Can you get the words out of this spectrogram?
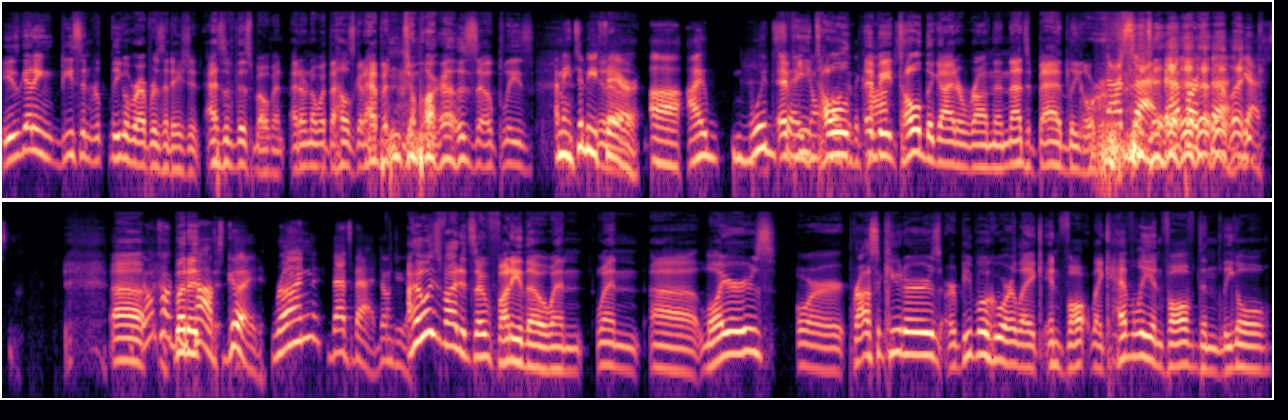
he's getting decent legal representation as of this moment. I don't know what the hell's going to happen tomorrow, so please I mean, to be You know, fair, uh, I would say if he told to the if he told the guy to run, then that's bad legal. that's bad. That part's bad. Like, yes. Uh, Don't talk to but the it- cops. Good. Run. That's bad. Don't do that. I always find it so funny though when when uh, lawyers or prosecutors or people who are like involved, like heavily involved in legal,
